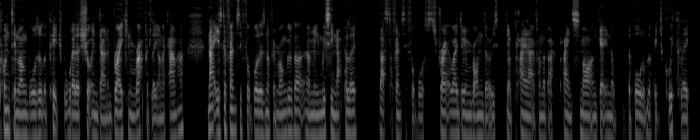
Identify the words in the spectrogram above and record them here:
punting long balls up the pitch, but where they're shutting down and breaking rapidly on a counter. And that is defensive football. There's nothing wrong with that. I mean, we see Napoli. That's defensive football straight away. Doing rondos, you know, playing out from the back, playing smart, and getting up the ball up the pitch quickly.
